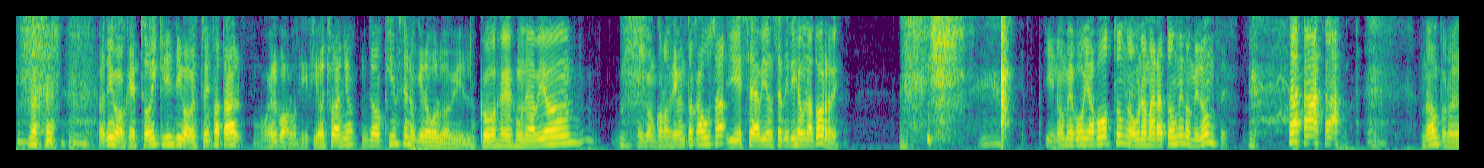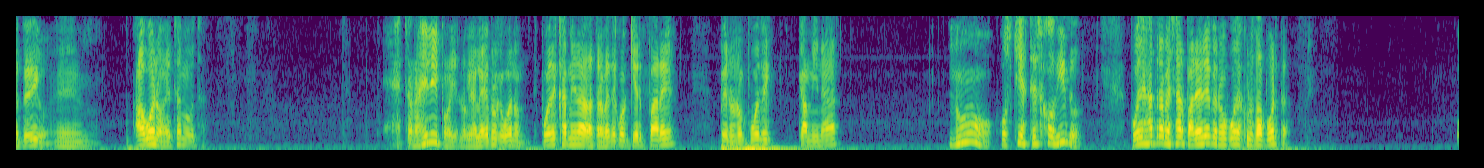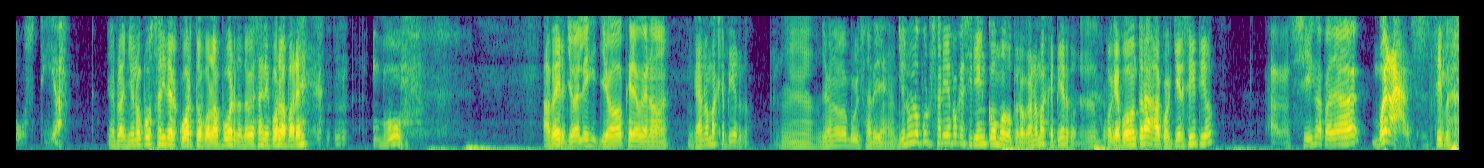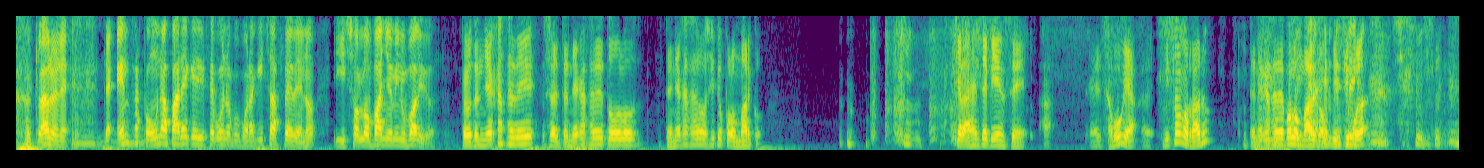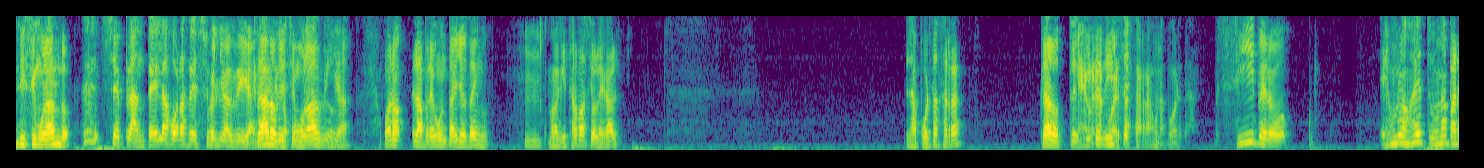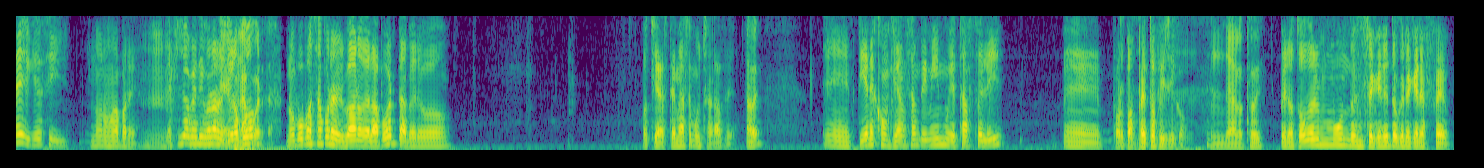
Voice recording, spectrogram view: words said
Pero digo, que estoy crítico, que estoy fatal. Vuelvo a los 18 años, de los 15 no quiero volver a vivirlo. Coges un avión, Y con conocimiento causa. Y ese avión se dirige a una torre. Y no me voy a Boston a una maratón en 2011. no, pero ya te digo. eh, Ah, bueno, esta me gusta. Esta no es gilipollas. Lo voy a leer porque, bueno, puedes caminar a través de cualquier pared, pero no puedes caminar. No, hostia, este es jodido. Puedes atravesar paredes, pero no puedes cruzar puertas. Hostia. En plan, yo no puedo salir del cuarto por la puerta, tengo que salir por la pared. Uf. A ver, Yo, yo creo que no, ¿eh? gano más que pierdo. Mm, Yo no lo pulsaría, ¿eh? Yo no lo pulsaría porque sería incómodo, pero gano más que pierdo. Porque puedo entrar a cualquier sitio. Ah, Sí, va para allá. ¡Buenas! Sí, pero- Claro, en el- te entras por una pared que dice, bueno, pues por aquí se accede, ¿no? Y son los baños de minusválidos. pero tendrías que acceder. O sea, tendrías que acceder todos los. Tendrías que acceder a los sitios por los marcos. Que la gente piense. ah, eh, ¿Se ha bugueado? Eh, ¿Visto algo raro? Tendrías que acceder por los Sí, marcos, disimula- se, disimulando. se plantea las horas de sueño al día. Claro, disimulando. Bueno, la pregunta que yo tengo. Mm. Bueno, aquí está el vacío legal. ¿La puerta cerrada? Claro, te, Es aquí una te puerta, dice. cerrar una puerta. Sí, pero. Es un objeto, es una pared. Quiero decir. No, no es una pared. Mm. Es que yo lo que digo, claro, Es yo no una puedo, puerta. no puedo pasar por el vano de la puerta, pero. Hostia, este me hace mucha gracia. A ver. Eh, tienes confianza en ti mismo y estás feliz eh, por tu aspecto físico. Ya lo estoy. Pero todo el mundo en secreto cree que eres feo.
